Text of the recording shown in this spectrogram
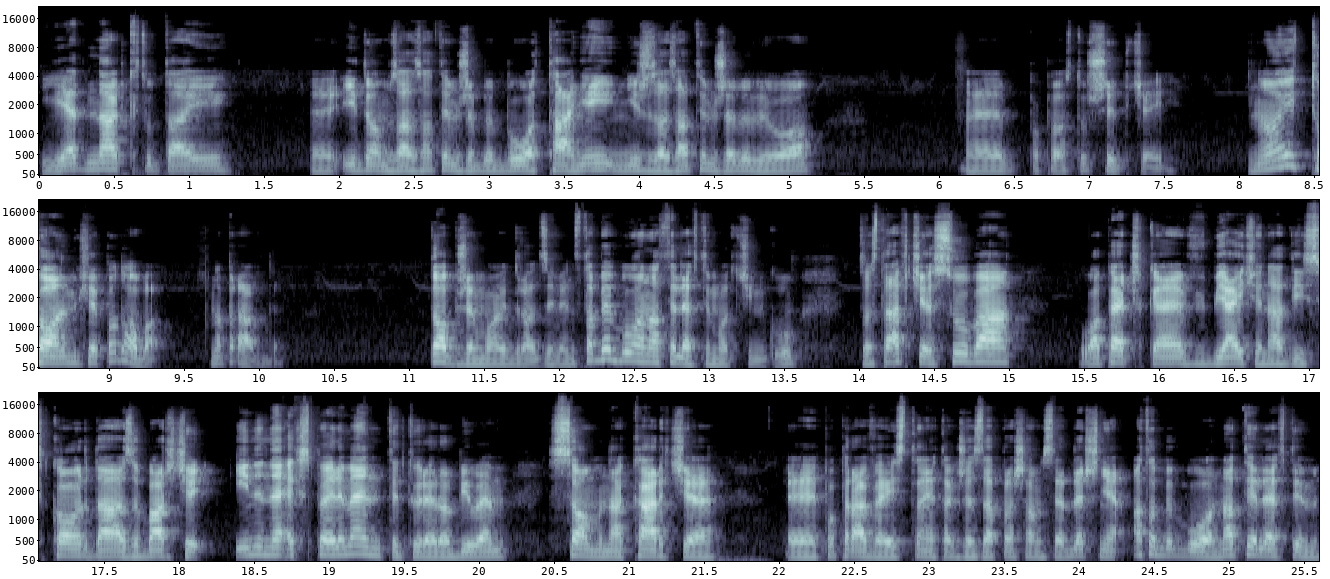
jednak tutaj e, idą za, za tym, żeby było taniej, niż za, za tym, żeby było e, po prostu szybciej. No i to mi się podoba. Naprawdę. Dobrze, moi drodzy, więc to by było na tyle w tym odcinku. Zostawcie suba, łapeczkę, wbijajcie na Discorda, zobaczcie inne eksperymenty, które robiłem. Są na karcie e, po prawej stronie, także zapraszam serdecznie. A to by było na tyle w tym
